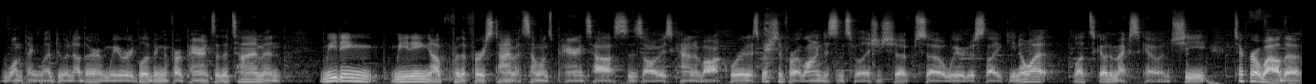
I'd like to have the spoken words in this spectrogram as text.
One thing led to another, and we were living with our parents at the time, and Meeting, meeting up for the first time at someone's parents' house is always kind of awkward, especially for a long distance relationship. So we were just like, you know what, let's go to Mexico. And she took her a while to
